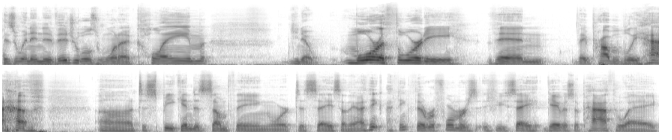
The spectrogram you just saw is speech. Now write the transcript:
is when individuals want to claim, you know, more authority than they probably have. Uh, to speak into something or to say something, I think I think the reformers, if you say gave us a pathway,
